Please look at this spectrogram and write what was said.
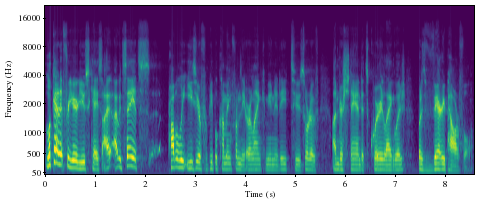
look at it for your use case. I, I would say it's probably easier for people coming from the Erlang community to sort of understand its query language, but it's very powerful.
